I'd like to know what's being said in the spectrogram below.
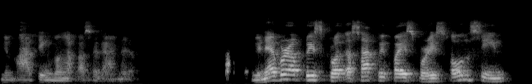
yung ating mga kasalanan. Whenever a priest brought a sacrifice for his own sin,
